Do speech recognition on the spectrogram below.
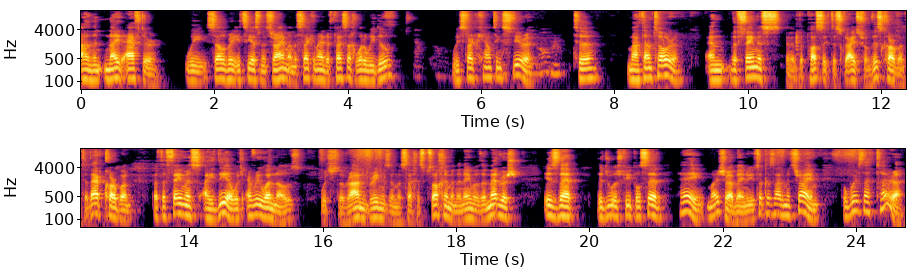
on the night after we celebrate Yitzias Mitzrayim, on the second night of Pesach, what do we do? We start counting Sfira to Matan Torah. And the famous, uh, the pasuk describes from this korban to that korban, but the famous idea, which everyone knows, which the Ran brings in Maseches Psachim in the name of the Medrash, is that the Jewish people said, "Hey, Moshe Rabbeinu, you took us out of Mitzrayim, but where's that Torah?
